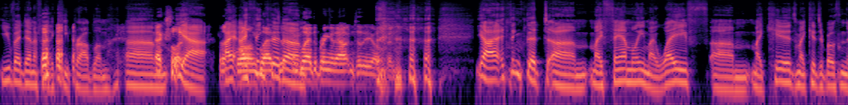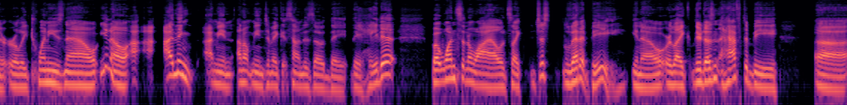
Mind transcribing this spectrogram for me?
You've identified a key problem. Um, Excellent. Yeah, well, I, I think that to, um, I'm glad to bring it out into the open. yeah, I think that um, my family, my wife, um, my kids, my kids are both in their early 20s now. You know, I, I think, I mean, I don't mean to make it sound as though they they hate it, but once in a while, it's like just let it be, you know, or like there doesn't have to be uh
